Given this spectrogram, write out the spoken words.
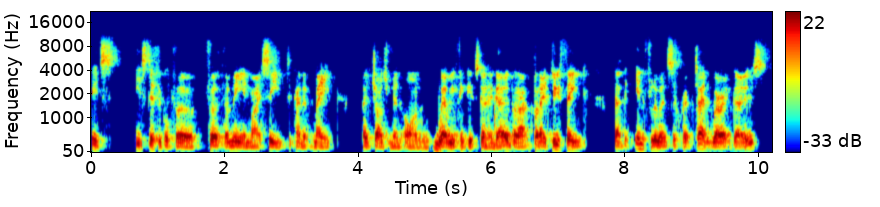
it's it's difficult for, for for me in my seat to kind of make a judgment on where we think it's going to go. But I but I do think that the influence of crypto and where it goes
